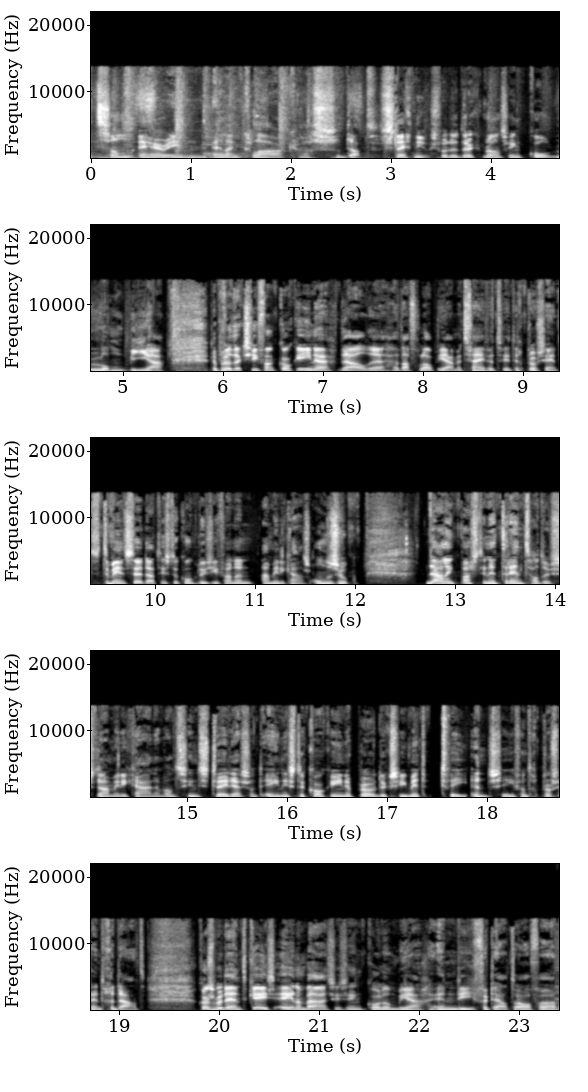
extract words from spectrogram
Let Some Air in Alan Clark was dat. Slecht nieuws voor de drugsbranche in Colombia. De productie van cocaïne daalde het afgelopen jaar met 25 procent. Tenminste, dat is de conclusie van een Amerikaans onderzoek. De daling past in een trend, al dus de Amerikanen. Want sinds 2001 is de cocaïneproductie met 72 procent gedaald. Correspondent Kees Elenbaas is in Colombia. En die vertelt over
